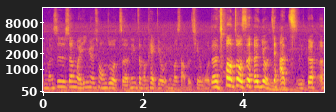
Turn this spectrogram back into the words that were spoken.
我们是身为音乐创作者，你怎么可以给我那么少的钱？我的创作是很有价值的。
